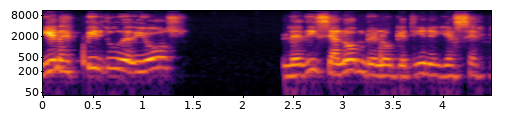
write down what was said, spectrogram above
y el Espíritu de Dios le dice al hombre lo que tiene que hacer.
